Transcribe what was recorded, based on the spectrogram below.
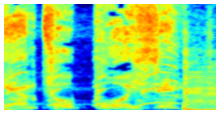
Oriental poison.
